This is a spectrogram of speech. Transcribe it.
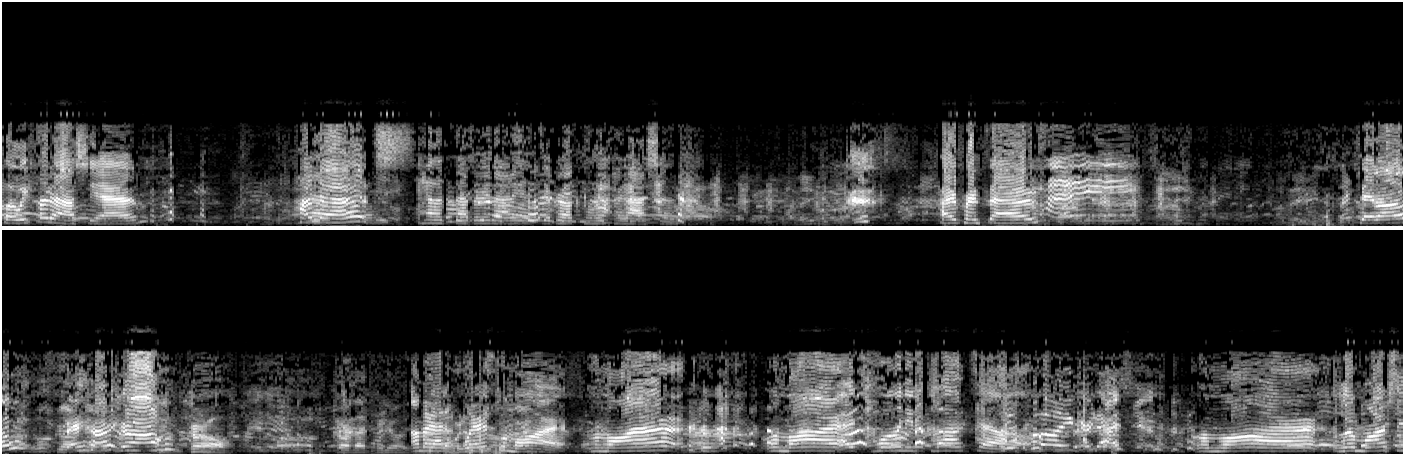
Khloe Kardashian. Hi, Rich. Hey, what's up, everybody? It's your girl, Khloe Kardashian. Hi, Princess. Hi. J-Lo. Say hi, girl. Girl. Girl, that video is Oh my god, where's Lamar? Lamar? Lamar, I totally need a cocktail. Khloe Kardashian. Lamar, Lamar, she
